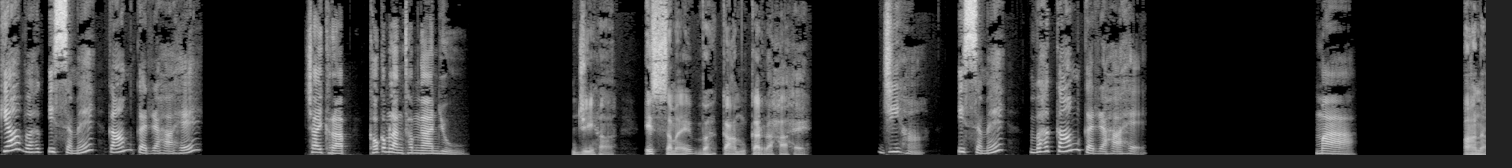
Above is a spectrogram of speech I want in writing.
क्या वह इस समय काम कर रहा है ใช่ครับ เขากำลังทำงานอยู่ जी हाँ इस समय वह काम कर रहा है जी हाँ इस समय वह काम कर रहा है มา आना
